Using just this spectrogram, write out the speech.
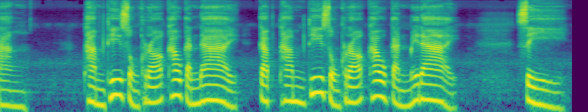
ตังทำที่สงเคราะห์เข้ากันได้ กับทำที่สงเคราะห์เข้ากันไม่ได้ 4.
